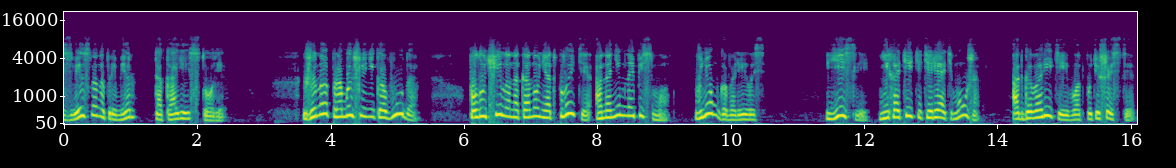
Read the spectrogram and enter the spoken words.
Известна, например, такая история. Жена промышленника Вуда получила накануне отплытия анонимное письмо. В нем говорилось, «Если не хотите терять мужа, отговорите его от путешествия».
